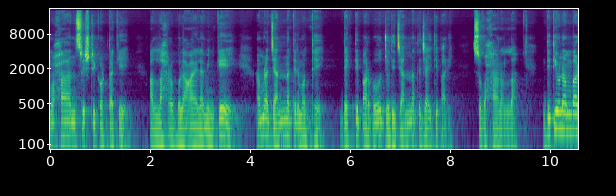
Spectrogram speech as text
মহান সৃষ্টিকর্তাকে আল্লাহ রব্বুল্লা আয়লামিনকে আমরা জান্নাতের মধ্যে দেখতে পারব যদি জান্নাতে যাইতে পারি। সুবাহান আল্লাহ দ্বিতীয় নাম্বার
